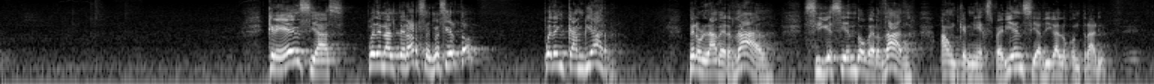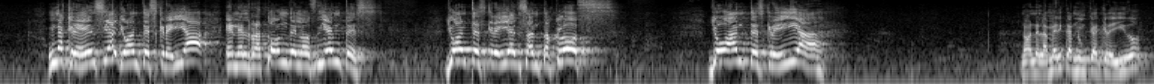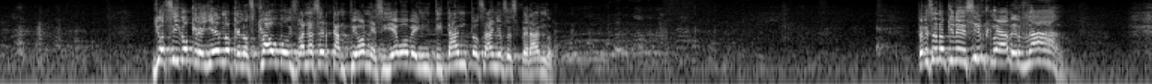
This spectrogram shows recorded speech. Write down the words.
Creencias pueden alterarse, ¿no es cierto? Pueden cambiar. Pero la verdad sigue siendo verdad, aunque mi experiencia diga lo contrario. Una creencia, yo antes creía en el ratón de los dientes. Yo antes creía en Santa Claus. Yo antes creía... No, en el América nunca he creído. Yo sigo creyendo que los Cowboys van a ser campeones y llevo veintitantos años esperando. No quiere decir la verdad.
